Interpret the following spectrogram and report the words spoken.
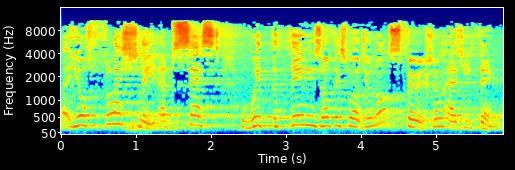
Uh, you're fleshly, obsessed with the things of this world. You're not spiritual as you think.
